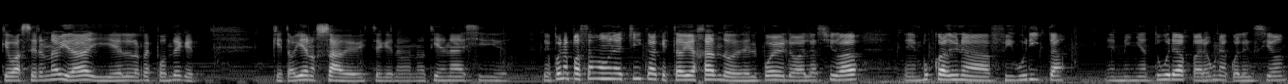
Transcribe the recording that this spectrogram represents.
qué va a hacer en Navidad y él responde que, que todavía no sabe, viste, que no, no tiene nada decidido. Después nos pasamos a una chica que está viajando desde el pueblo a la ciudad en busca de una figurita en miniatura para una colección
